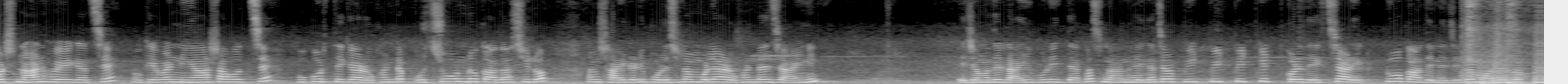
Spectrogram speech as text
ওর স্নান হয়ে গেছে, ওকে এবার নিয়ে আসা হচ্ছে। পুকুর থেকে আর ওখানটা প্রচণ্ড কাদা ছিল। আমি শাড়ি টাড়ি পরেছিলাম বলে আর ওখানটায় যাইনি। এই যে আমাদের রাহি বুড়ির দেখো, স্নান হয়ে গেছে। আবার পিট পিট পিট পিট করে দেখছে আর একটুও কাঁদে না, যেটা মজার ব্যাপার।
